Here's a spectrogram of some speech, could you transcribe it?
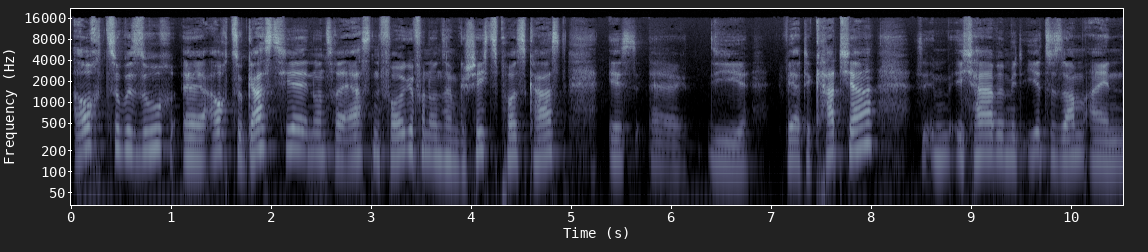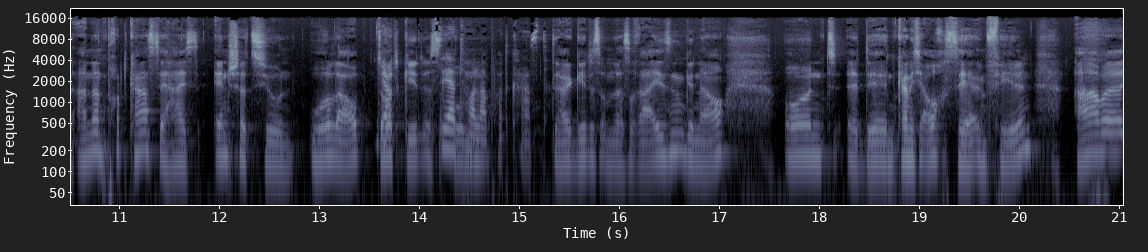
auch zu Besuch, äh, auch zu Gast hier in unserer ersten Folge von unserem Geschichtspodcast ist äh, die werte Katja. Ich habe mit ihr zusammen einen anderen Podcast, der heißt Endstation Urlaub. Dort Ja, geht es Sehr um toller Podcast. da geht es um das Reisen, genau. Und äh, den kann ich auch sehr empfehlen. Aber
